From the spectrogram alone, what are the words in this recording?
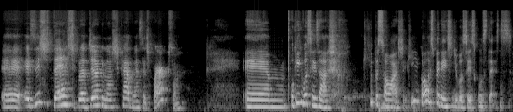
É, existe teste para diagnosticar a doença de Parkinson? É, o que, que, vocês acham? O que, que o pessoal acha aqui? Qual a experiência de vocês com os testes?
